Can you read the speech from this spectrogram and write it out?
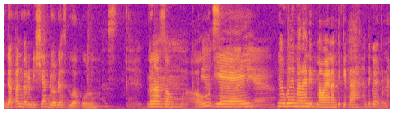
sedangkan baru di-share 12.20. Astaga. Gue langsung oke. Kebiasaan, ya. Nggak boleh marahin Ditmawa ya nanti kita, nanti gue yang kena.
